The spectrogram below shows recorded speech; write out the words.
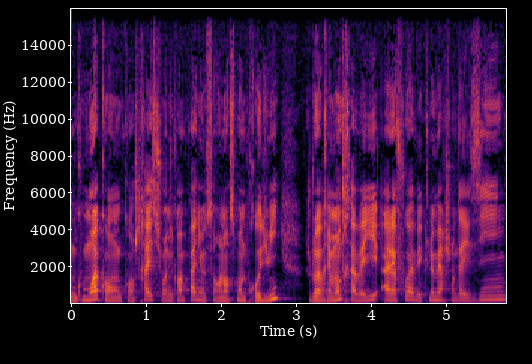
Donc moi, quand, quand, je travaille sur une campagne ou sur un lancement de produit, je dois vraiment travailler à la fois avec le merchandising,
